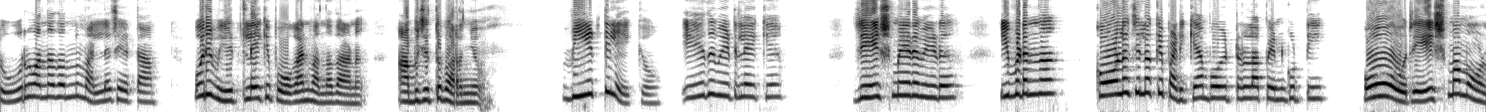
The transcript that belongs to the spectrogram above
ടൂർ വന്നതൊന്നുമല്ല ചേട്ടാ. ഒരു വീട്ടിലേക്ക് പോകാൻ വന്നതാണ് അഭിജിത്ത് പറഞ്ഞു. വീട്ടിലേക്കോ? ഏത് വീട്ടിലേക്ക്? രേഷ്മയുടെ വീട്. ഇവിടുന്ന് കോളേജിലൊക്കെ പഠിക്കാൻ പോയിട്ടുള്ള പെൺകുട്ടി. ഓ രേഷ്മ മോൾ.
